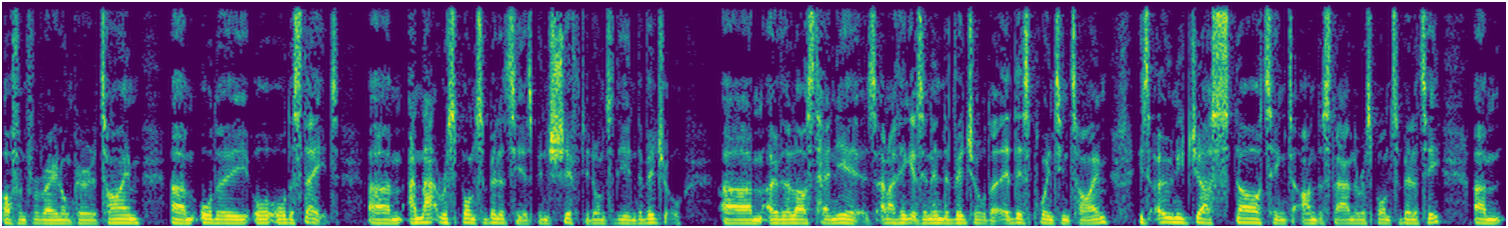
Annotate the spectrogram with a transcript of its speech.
often for a very long period of time, um, or the or, or the state, um, and that responsibility has been shifted onto the individual um, over the last 10 years. And I think it's an individual that at this point in time is only just starting to understand the responsibility. Um,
